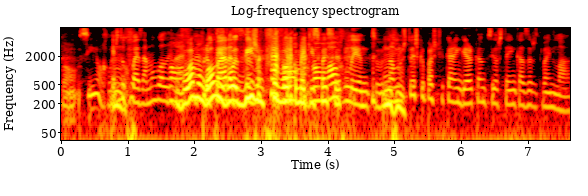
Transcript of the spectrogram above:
Vão, sim, ao relento. tu que vais à Mongólia, Vão- não é? Vou à Mongólia e diz-me, por favor, Vão- como é que isso vai ao ser. Uhum. relento. Não, mas tu és capaz de ficar em Gercamps e eles têm casas de banho lá.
